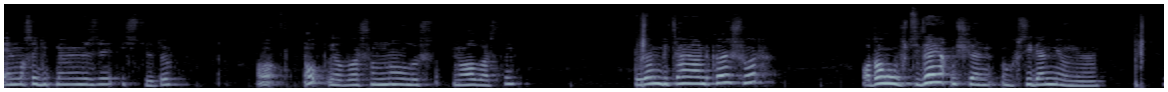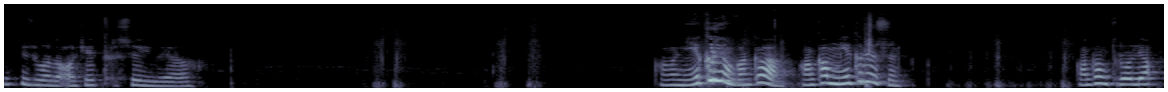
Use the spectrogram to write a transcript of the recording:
elmasa gitmememizi istiyordu. Ama hop yaparsın ne olur ne yaparsın? Benim bir tane arkadaş var. Adam obsiden yapmışken obsiden diyorum ya. Çok düz var da acayip tırsıyor gibi ya. Kanka niye kırıyorsun kanka? Kankam niye kırıyorsun? Kankam troll yap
